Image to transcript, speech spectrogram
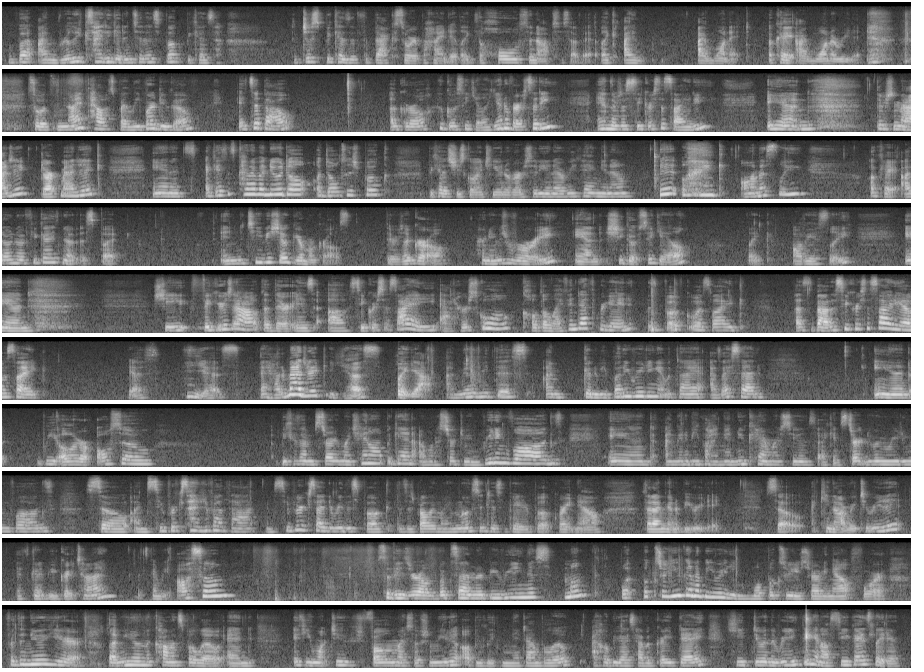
But I'm really excited to get into this book because just because of the backstory behind it, like the whole synopsis of it. Like I I want it. Okay, I want to read it. so it's Ninth House by Leigh Bardugo. It's about a girl who goes to Yale University and there's a secret society and there's magic, dark magic, and it's, I guess it's kind of a new adult, adultish book because she's going to university and everything, you know? It, like, honestly, okay, I don't know if you guys know this, but in the TV show Gilmore Girls, there's a girl, her name is Rory, and she goes to Yale, like, obviously, and she figures out that there is a secret society at her school called the Life and Death Brigade. This book was like, about a secret society. I was like, yes, yes, and had a magic, yes. But yeah, I'm gonna read this. I'm gonna be buddy reading it with Naya, as I said. And we are also, because I'm starting my channel up again, I want to start doing reading vlogs. And I'm to be buying a new camera soon so I can start doing reading vlogs. So I'm super excited about that. I'm super excited to read this book. This is probably my most anticipated book right now that I'm to be reading. So I cannot wait to read it. It's to be a great time. It's to be awesome. So these are all the books that I'm going to be reading this month. What books are you going to be reading? What books are you starting out for for the new year? Let me know in the comments below. And if you want to follow my social media, I'll be linking it down below. I hope you guys have a great day. Keep doing the reading thing, and I'll see you guys later.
